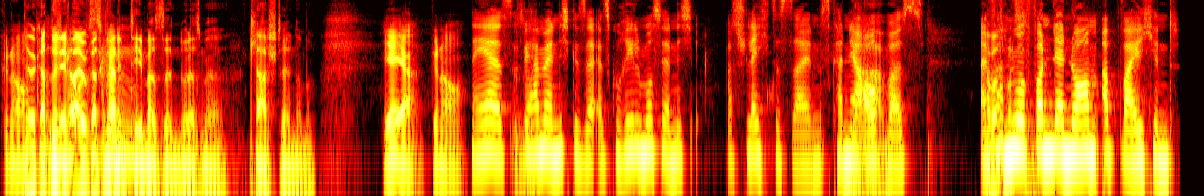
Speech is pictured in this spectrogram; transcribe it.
genau. Ja, wir gerade Also nur, gerade nur in dem Thema sind, nur dass wir klarstellen nochmal. Ja, ja, genau. Naja, es, wir haben ja nicht gesagt, skurril muss ja nicht was Schlechtes sein. Es kann ja, Ja, auch was einfach nur von der Norm abweichend.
